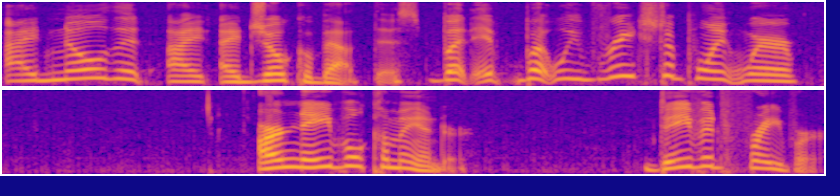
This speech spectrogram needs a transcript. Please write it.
I know that I, I joke about this, but it, but we've reached a point where our naval commander, David Fravor,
